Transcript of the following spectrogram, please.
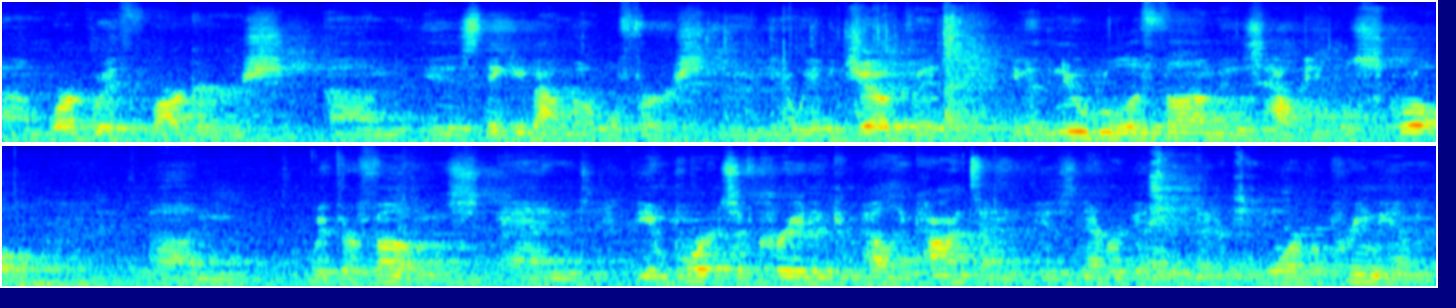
um, work with marketers, um, is thinking about mobile first. And, you know, we have a joke that, you know, the new rule of thumb is how people scroll with their phones. And the importance of creating compelling content is never been more of a premium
